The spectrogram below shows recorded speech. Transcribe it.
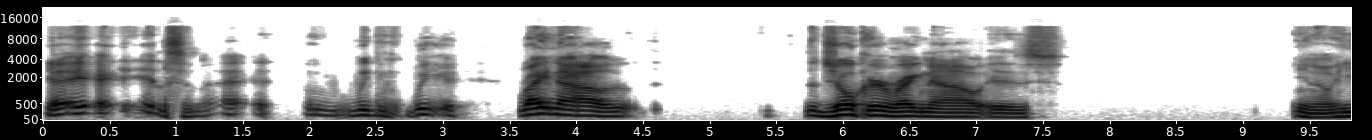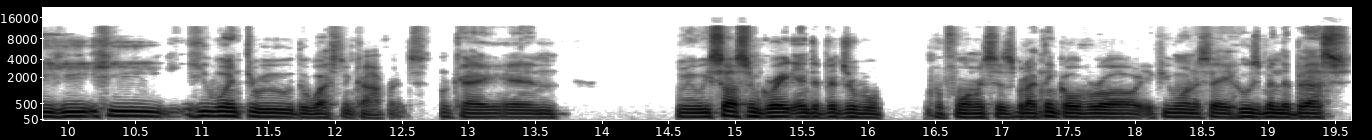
Yeah, it, it, it- listen, uh, uh, we can we right now. The Joker right now is, you know, he he he he went through the Western Conference, okay, and I mean we saw some great individual performances, but I think overall, if you want to say who's been the best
